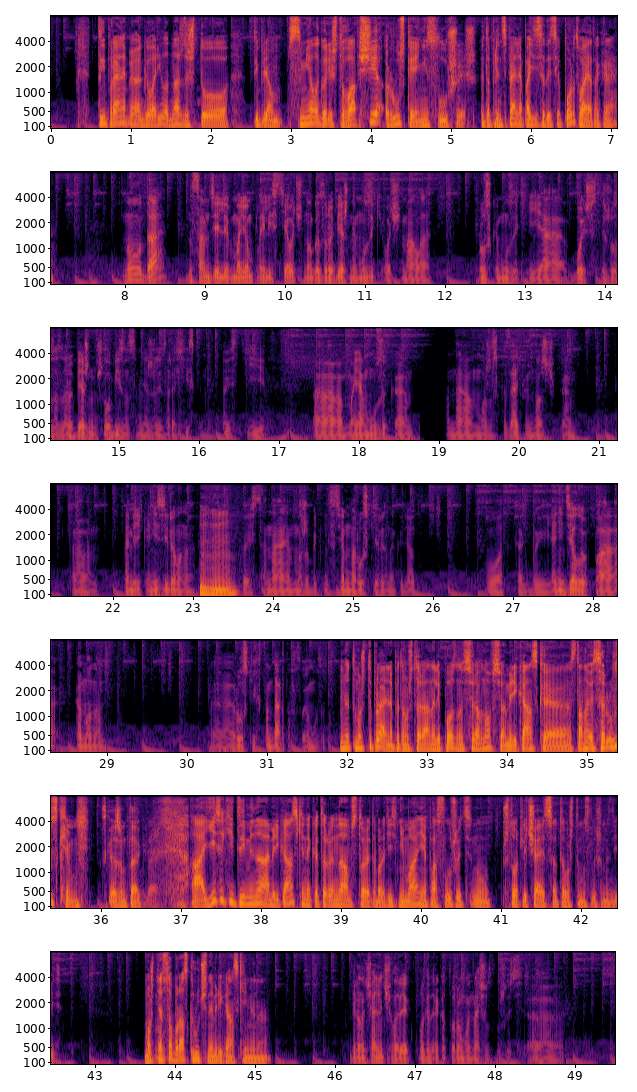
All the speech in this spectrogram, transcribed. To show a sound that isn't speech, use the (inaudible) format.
Ты правильно понимаю, говорил однажды, что ты прям смело говоришь, что вообще русское не слушаешь. Это принципиальная позиция до сих пор твоя такая? Ну да, на самом деле в моем плейлисте очень много зарубежной музыки, очень мало русской музыки. Я больше слежу за зарубежным шоу-бизнесом, нежели за российским. То есть и э, моя музыка, она, можно сказать, немножечко э, американизирована. Угу. То есть она, может быть, не совсем на русский рынок идет. Вот, как бы я не делаю по канонам русских стандартов свою музыку. Ну, это может и правильно, потому что рано или поздно все равно все американское (laughs) становится русским, (laughs) скажем так. Да. А есть какие-то имена американские, на которые нам стоит обратить внимание, послушать, ну, что отличается от того, что мы слышим здесь? Может, не Ну. особо раскрученные американские имена? Первоначальный человек, благодаря которому я начал слушать э,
